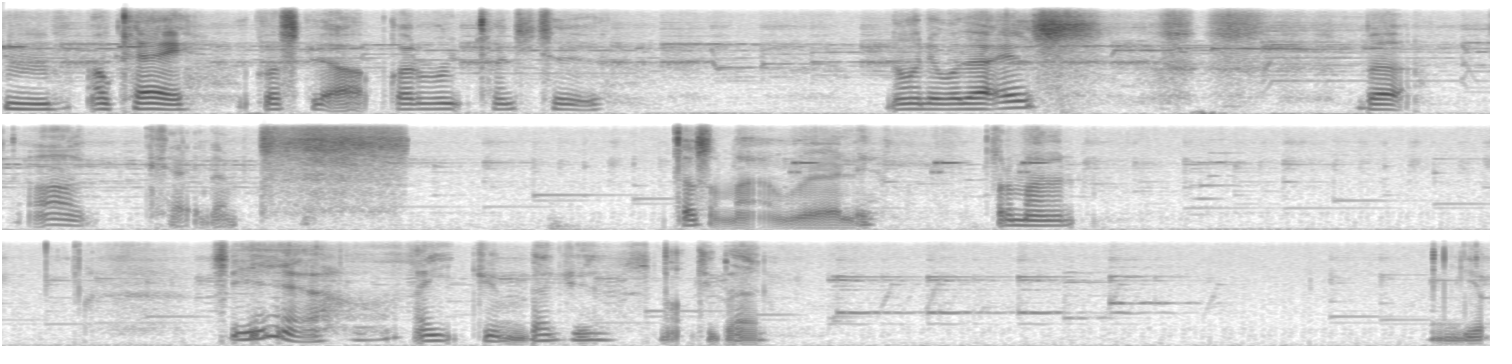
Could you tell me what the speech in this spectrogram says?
Hmm, okay. Gotta split up. Go to Route 22. No idea what that is. But, okay then. Doesn't matter really. For the moment. So yeah, eight gym badges. Not too bad. Yep.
